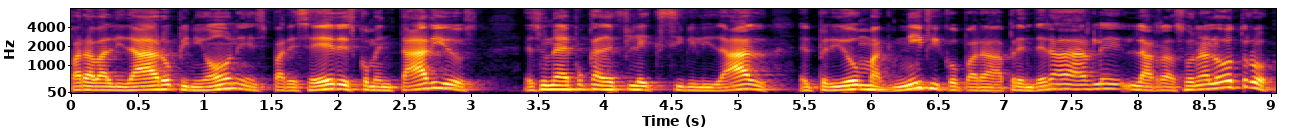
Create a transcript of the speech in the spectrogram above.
para validar opiniones, pareceres, comentarios. Es una época de flexibilidad, el periodo magnífico para aprender a darle la razón al otro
